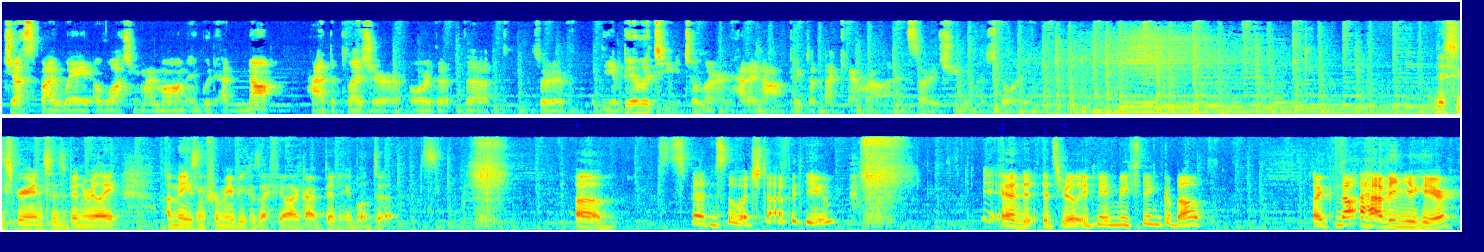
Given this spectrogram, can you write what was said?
just by way of watching my mom and would have not had the pleasure or the, the sort of the ability to learn had I not picked up that camera and started shooting her story. this experience has been really amazing for me because I feel like I've been able to um, spend so much time with you. And it's really made me think about like not having you here.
